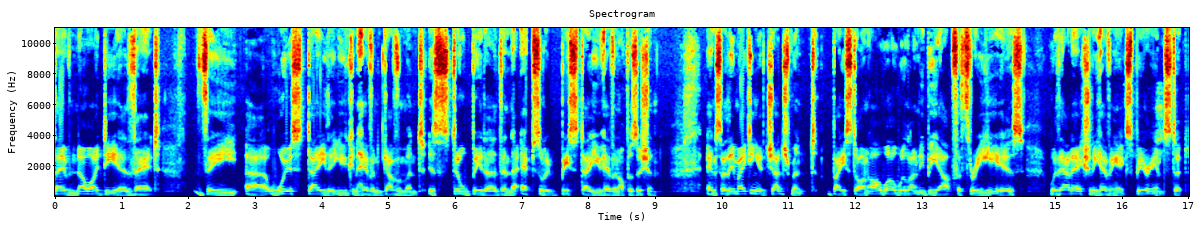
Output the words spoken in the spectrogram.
They have no idea that the uh, worst day that you can have in government is still better than the absolute best day you have in opposition. And so they're making a judgment based on, oh, well, we'll only be out for three years without actually having experienced it.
